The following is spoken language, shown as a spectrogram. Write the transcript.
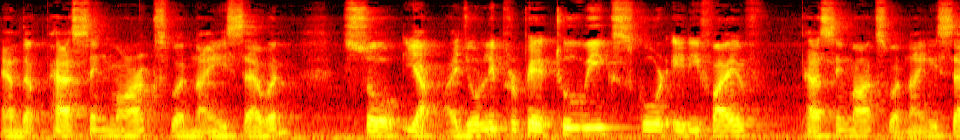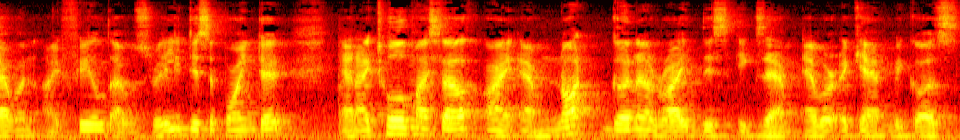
and the passing marks were 97 so yeah I only prepared two weeks scored 85 passing marks were 97 i failed. I was really disappointed. And i told myself i am not gonna write this exam ever again because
